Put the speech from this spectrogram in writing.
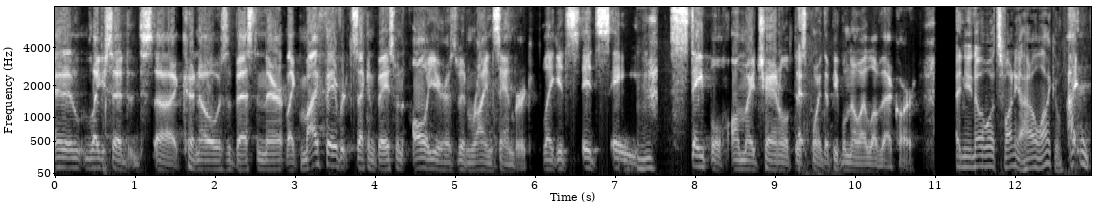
and like you said, uh, Cano is the best in there. Like my favorite second baseman all year has been Ryne Sandberg. Like it's it's a mm-hmm. staple on my channel at this point that people know I love that card. And you know what's funny? I don't like him. I,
